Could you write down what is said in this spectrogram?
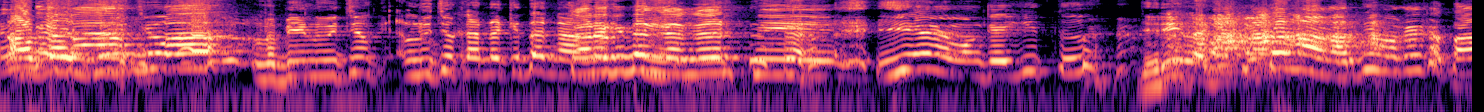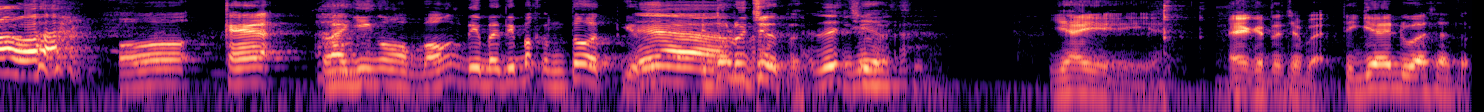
Apa lucu ah? Lebih lucu, lucu karena kita nggak Karena kita ngerti. nggak ngerti. iya emang kayak gitu. Jadi lagi Kita nggak ngerti makanya ketawa. Oh, kayak lagi ngomong tiba-tiba kentut gitu. Iya. Itu lucu tuh. Lucu. Iya, iya, iya. Ayo kita coba. 3 2 1.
